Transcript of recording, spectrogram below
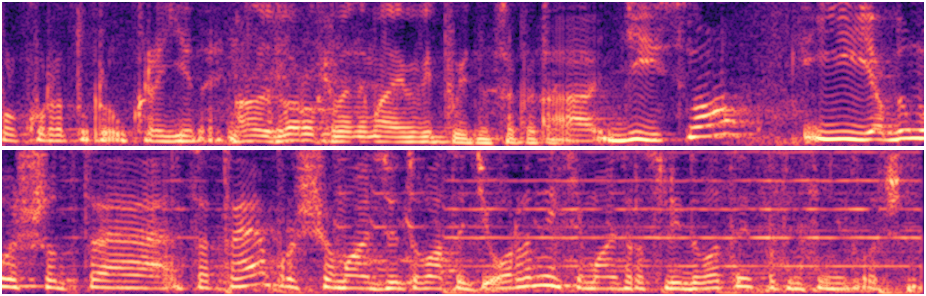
прокуратури України. Ну, Але два роки ми не маємо відповідь на це питання. Дійсно, і я думаю, що це, це те, про що мають звітувати ті органи, які мають розслідувати потенційні злочини.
